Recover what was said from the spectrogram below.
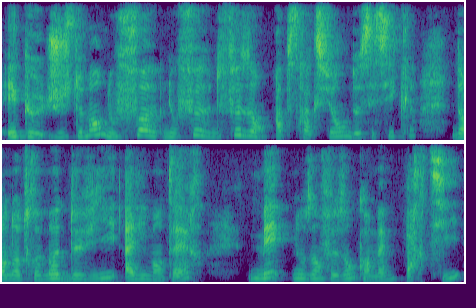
et que justement nous, nous faisons abstraction de ces cycles dans notre mode de vie alimentaire, mais nous en faisons quand même partie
